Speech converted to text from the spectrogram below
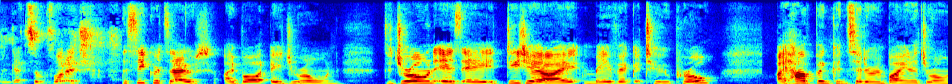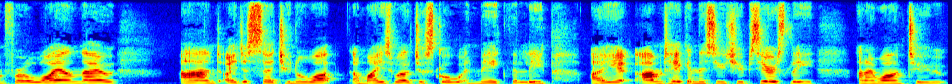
and get some footage. The secret's out. I bought a drone. The drone is a DJI Mavic 2 Pro. I have been considering buying a drone for a while now, and I just said, you know what, I might as well just go and make the leap. I am taking this YouTube seriously, and I want to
